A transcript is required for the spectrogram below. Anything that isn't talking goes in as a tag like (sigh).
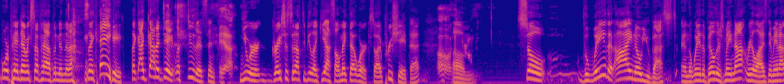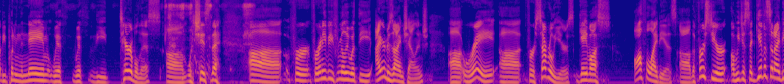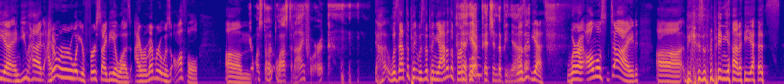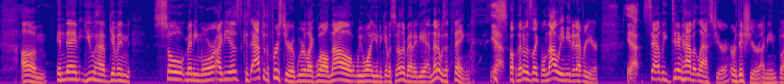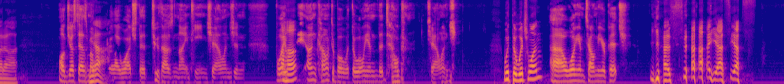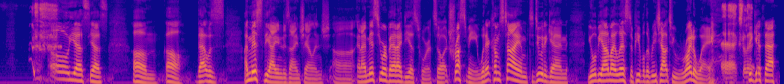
more pandemic stuff happened, and then I was (laughs) like, "Hey, like I got a date. Let's do this." And Yeah. you were gracious enough to be like, "Yes, I'll make that work." So I appreciate that. Oh, no Um, so the way that I know you best, and the way the builders may not realize, they may not be putting the name with with the terribleness, um, (laughs) which is that uh, for for any of you familiar with the Iron Design Challenge, uh, Ray uh, for several years gave us awful ideas. Uh, the first year uh, we just said, "Give us an idea," and you had I don't remember what your first idea was. I remember it was awful. Um, You almost uh, lost an eye for it. (laughs) was that the was the pinata the first (laughs) yeah, one? pitching the pinata. Was it? Yes. Where I almost died uh, (laughs) because of the pinata. (laughs) Yes. Um, and then you have given so many more ideas because after the first year we were like, well, now we want you to give us another bad idea, and then it was a thing. Yeah, so then it was like, well, now we need it every year. yeah. Sadly, didn't have it last year or this year. I mean, but uh, Well, just as my Yeah. I watched the 2019 challenge, and boy, Uh-huh. uncomfortable with the William the Tell (laughs) challenge. with the which one? Uh, William, tell me your pitch. Yes. (laughs) yes, yes. oh, yes, yes. Um, oh, that was I missed the Iron Design Challenge. Uh, and I miss your bad ideas for it. So uh, trust me, when it comes time to do it again, you'll be on my list of people to reach out to right away (laughs) Excellent. to get that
